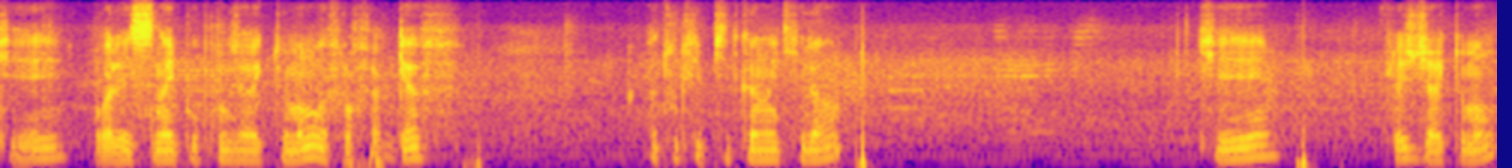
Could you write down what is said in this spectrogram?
Ok, on va aller snipe au pont directement, on va falloir faire gaffe à toutes les petites conneries qu'il a. Ok, flèche directement.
